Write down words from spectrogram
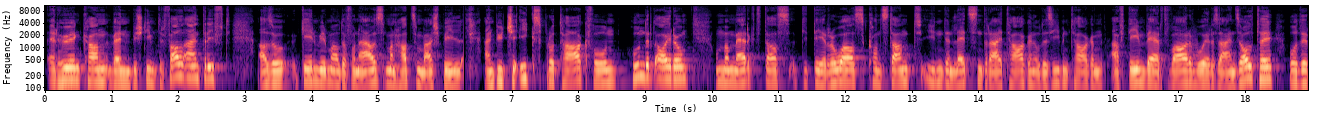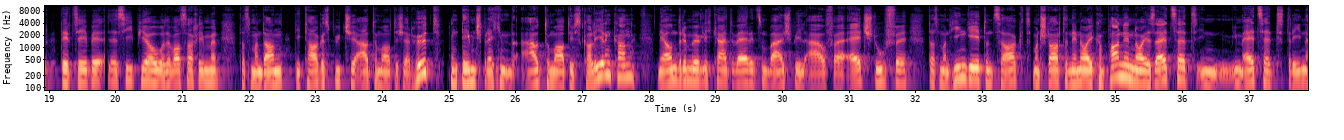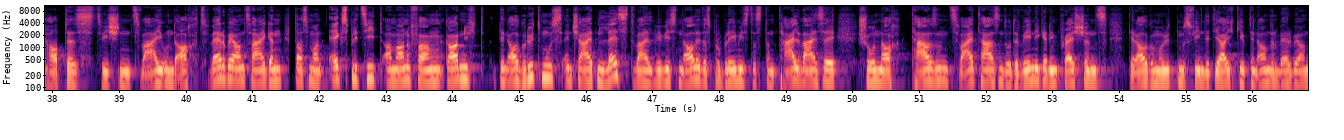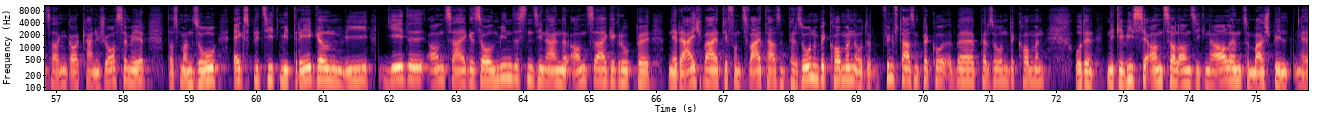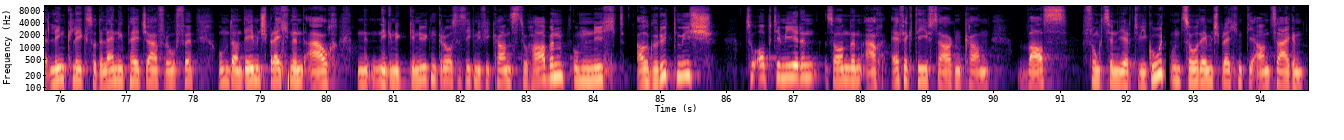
erhöhen kann, wenn ein bestimmter Fall eintrifft. Also gehen wir mal davon aus, man hat zum Beispiel ein Budget X pro Tag von 100 Euro und man merkt, dass der ROAS konstant in den letzten drei Tagen oder sieben Tagen auf dem Wert war, wo er sein sollte oder der CB, der CPO oder was auch immer, dass man dann die Tagesbudget automatisch erhöht und dementsprechend automatisch skalieren kann. Eine andere Möglichkeit wäre zum Beispiel auf äh, Ad-Stufe, dass man hingeht und sagt, man startet eine neue Kampagne, ein neues Adset. In, Im Adset drin hat es zwischen zwei und acht Werbeanzeigen, dass man explizit am Anfang gar nicht den Algorithmus entscheiden lässt, weil wir wissen alle, das Problem ist, dass dann teilweise schon nach 1000, 2000 oder weniger Impressions. Der Algorithmus findet, ja, ich gebe den anderen Werbeanzeigen gar keine Chance mehr, dass man so explizit mit Regeln wie jede Anzeige soll mindestens in einer Anzeigegruppe eine Reichweite von 2000 Personen bekommen oder 5000 äh, Personen bekommen oder eine gewisse Anzahl an Signalen, zum Beispiel äh, Linkklicks oder Landingpage-Aufrufe, um dann dementsprechend auch eine eine genügend große Signifikanz zu haben, um nicht algorithmisch zu optimieren, sondern auch effektiv sagen kann, was funktioniert wie gut und so dementsprechend die Anzeigen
